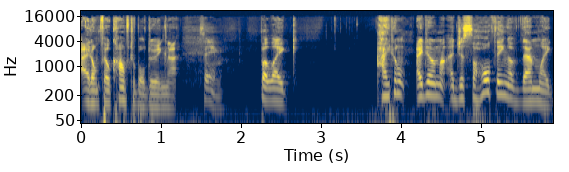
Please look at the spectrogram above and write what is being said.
i don't feel comfortable doing that Same. but like i don't i don't just the whole thing of them like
